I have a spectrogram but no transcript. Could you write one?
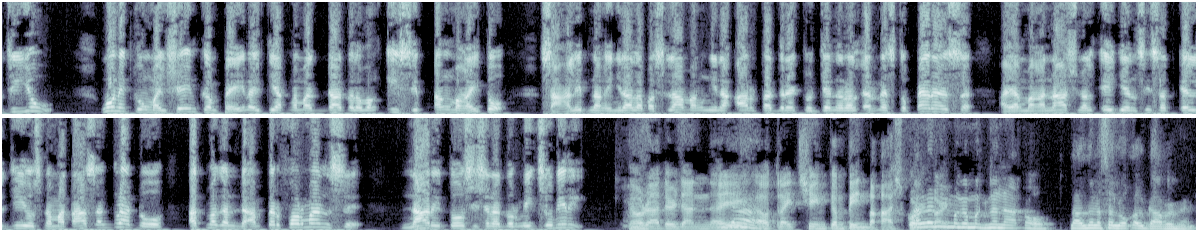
LGU. Ngunit kung may shame campaign ay tiyak na magdadalawang isip ang mga ito. Sa halip ng inilalabas lamang ni na ARTA Director General Ernesto Perez ay ang mga national agencies at LGUs na mataas ang grado at maganda ang performance. Narito si Senador Mig Subiri. No, rather than a Yeah. outright shame campaign, baka a Alam scorecard. mo yung mga magnanakaw, lalo na sa local government.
